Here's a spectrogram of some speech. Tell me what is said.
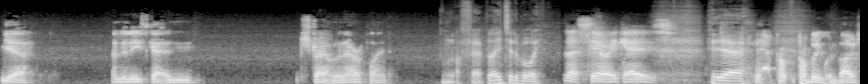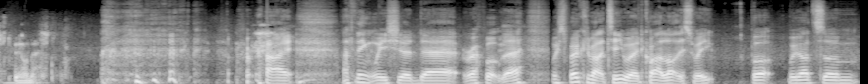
Yeah. And then he's getting straight on an aeroplane. Oh, fair play to the boy. Let's see how he goes. Yeah. Yeah, pro- probably win both, to be honest. right. I think we should uh, wrap up there. We've spoken about T word quite a lot this week, but we've had some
